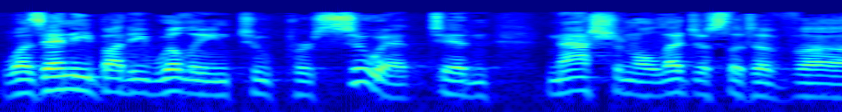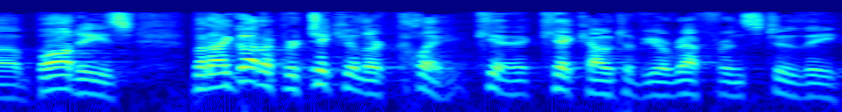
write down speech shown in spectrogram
Was anybody willing to pursue it in national legislative uh, bodies? But I got a particular click, kick out of your reference to the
